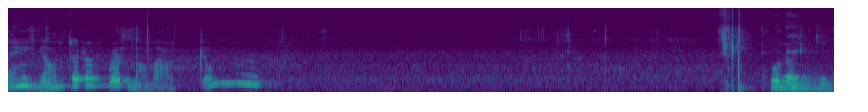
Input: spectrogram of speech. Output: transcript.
Ay, yan taraflarına baktım. Buradan gideyim.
